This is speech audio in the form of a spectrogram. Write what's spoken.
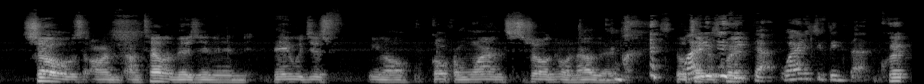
shows on on television, and they would just you know go from one show to another. Why take did you quick think that? Why did you think that? quick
